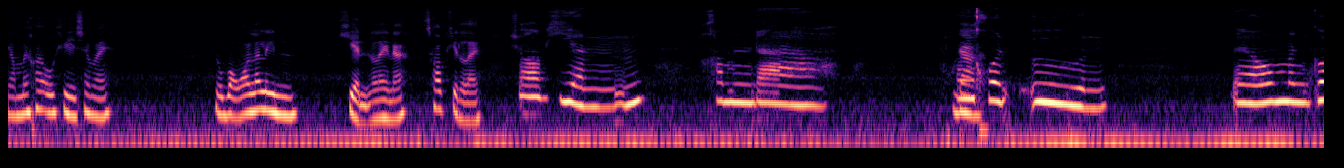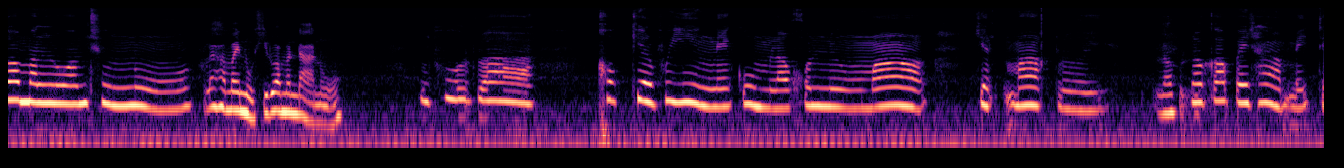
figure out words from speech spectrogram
ยังไม่ค่อยโอเคใช่ไหม หนูบอกว่าละลินเขียนอะไรนะ ชอบเขียนอะไร ชอบเขียนคำด่าให้ด่าคนอื่น แล้วมันก็มารวมถึงหนู แล้วทำไมหนูคิดว่ามันด่าหนู มันพูดว่าเขาเกลียดผู้หญิงในกลุ่มเราคนหนึ่งมาก เกลียดมากเลย แล้วแล้วก็ไปถามไอเต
